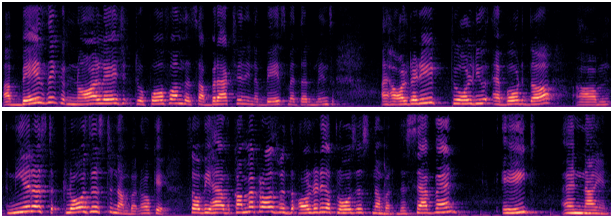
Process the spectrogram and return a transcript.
uh, basic knowledge to perform the subtraction in a base method? Means i already told you about the um, nearest closest number. Okay. So we have come across with already the closest number the 7 8 and 9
